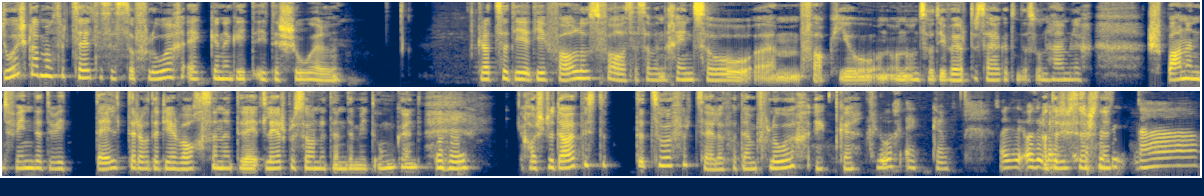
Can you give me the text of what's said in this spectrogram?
du hast, glaube ich, mal erzählt, dass es so Fluchecken gibt in der Schule. Gerade so die, die Fallausphase, also wenn Kinder so ähm, fuck you und, und, und so die Wörter sagen und das unheimlich spannend finden, wie die Eltern oder die Erwachsenen, die Lehrpersonen dann damit umgehen. Mhm. Kannst du da etwas da- dazu erzählen, von dem Fluchecken? Fluchecken. Also, oder Oder weißt- ist das nicht- Nein,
